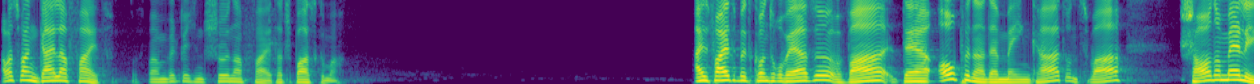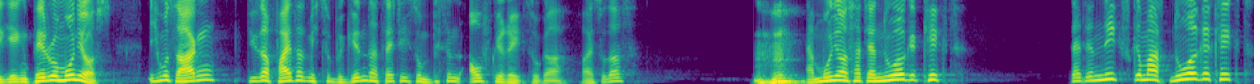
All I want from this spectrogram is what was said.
Aber es war ein geiler Fight. Das war wirklich ein schöner Fight, hat Spaß gemacht. Ein Fight mit Kontroverse war der Opener der Main Card und zwar Sean O'Malley gegen Pedro Munoz. Ich muss sagen, dieser Fight hat mich zu Beginn tatsächlich so ein bisschen aufgeregt sogar. Weißt du das? Mhm. Herr Munoz hat ja nur gekickt. Der hat ja nichts gemacht, nur gekickt.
